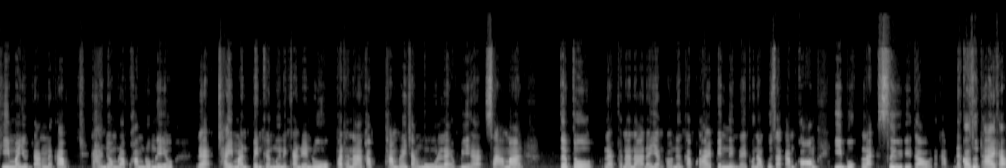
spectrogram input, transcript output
ทีมไม่หยุดยั้งนะครับ การยอมรับความล้มเหลว และใช้มันเป็นเครื่องมือในการเรียนรู้พัฒนาครับทำให้ช่างหมูและบีฮะสามารถเติบโตและพัฒนาได้อย่างต่อเนื่องครับ กลายเป็นหนึ่งในผู้นำอุตสาหกรรมของอีบุ๊กและสื่อดิจิทัลนะครับ และก็สุดท้ายครับ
